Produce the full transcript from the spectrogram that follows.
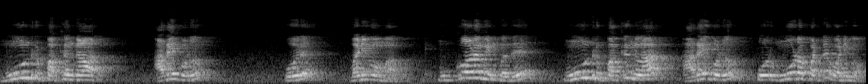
மூன்று பக்கங்களால் அடைபடும் ஒரு வடிவமாகும். முக்கோணம் என்பது மூன்று பக்கங்களால் அடைபடும் ஒரு மூடப்பட்ட வடிவம்.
